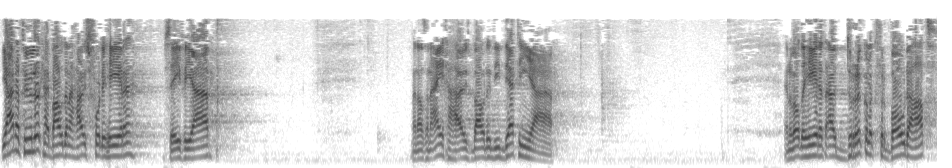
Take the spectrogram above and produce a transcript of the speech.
Ja, natuurlijk, hij bouwde een huis voor de heren, zeven jaar. Maar aan zijn eigen huis bouwde hij dertien jaar. En hoewel de Heer het uitdrukkelijk verboden had,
